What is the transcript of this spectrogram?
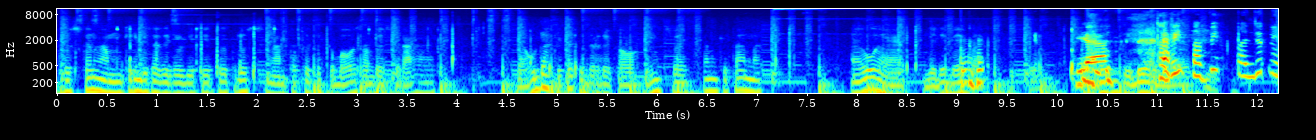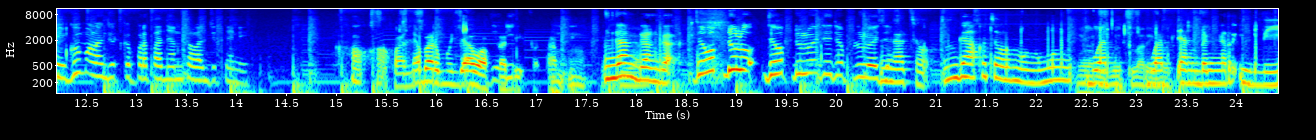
Terus kan nggak mungkin bisa tidur di situ, terus ngantuk kita ke bawah sampai istirahat. Ya udah kita tidur di co-working space kan kita anak EWF, jadi bebas. Iya. Tapi tapi lanjut nih, gue mau lanjut ke pertanyaan selanjutnya nih. Kok, kok. Apanya baru menjawab Jadi- tadi tapi Enggak, iya. enggak, enggak. Jawab dulu, jawab dulu aja, jawab dulu aja. Enggak, Cok. Enggak, aku cuma mau ngomong Ya, buat lah, buat yang denger ini,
